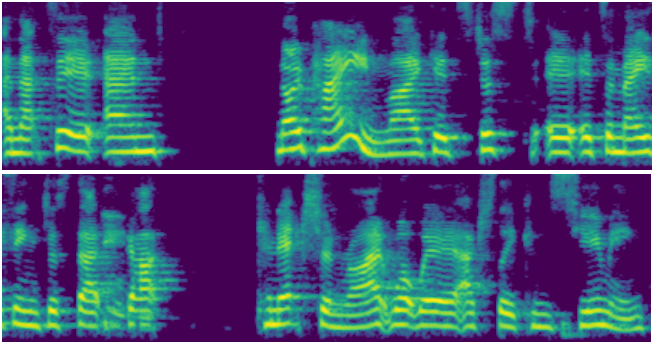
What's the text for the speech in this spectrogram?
and that's it." And no pain. Like it's just it's amazing, just that gut connection, right? What we're actually consuming.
